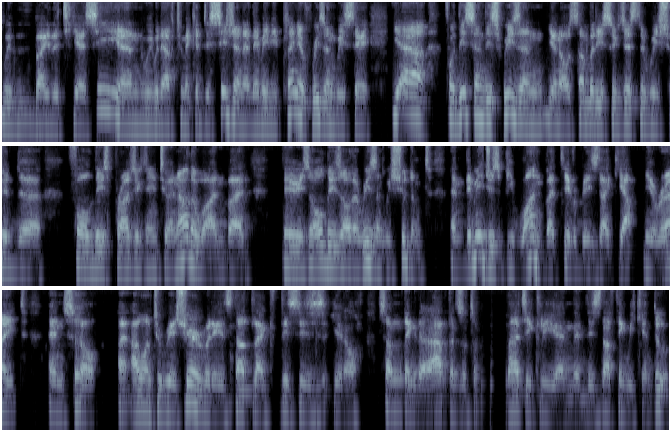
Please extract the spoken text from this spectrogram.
with by the tsc and we would have to make a decision and there may be plenty of reason we say yeah for this and this reason you know somebody suggested we should uh, fold this project into another one but there is all these other reasons. We shouldn't. And there may just be one but everybody's like yeah you're right. And so I, I want to reassure everybody it's not like this is you know something that happens automatically and there's nothing we can do.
